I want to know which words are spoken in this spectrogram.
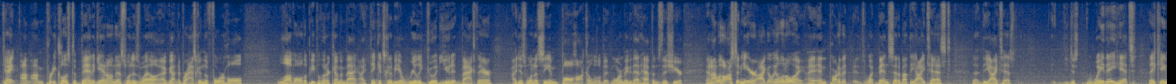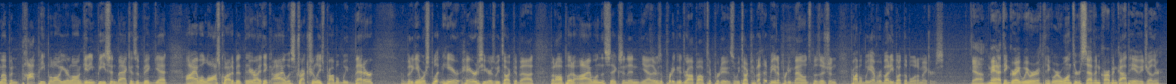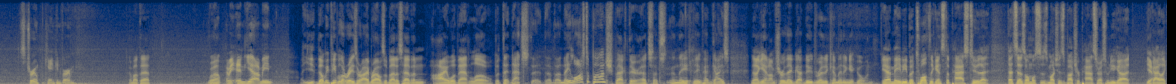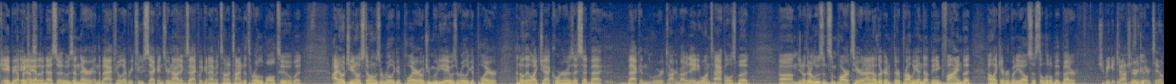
Okay, I'm, I'm pretty close to Ben again on this one as well. I've got Nebraska in the four hole. Love all the people that are coming back. I think it's going to be a really good unit back there. I just want to see him ball hawk a little bit more. Maybe that happens this year. And I'm with Austin here. I go Illinois. And part of it is what Ben said about the eye test. The, the eye test you just the way they hit, they came up and popped people all year long. Getting Beason back is a big get. Iowa lost quite a bit there. I think Iowa structurally is probably better. But again, we're splitting here hairs here as we talked about. But I'll put Iowa in the six, and then yeah, there's a pretty good drop off to Purdue. So we talked about it being a pretty balanced position. Probably everybody but the Boilermakers. Yeah, man, I think Greg, we were I think we were one through seven carbon copy of each other. It's true. Can confirm. How about that? Well, I mean, and yeah, I mean, you, there'll be people that raise their eyebrows about us having Iowa that low, but that, that's they lost a bunch back there. That's that's and they they've had guys. Now again, I'm sure they've got dudes ready to come in and get going. Yeah, maybe, but 12th against the pass too. That that says almost as much as about your pass rush when you got yeah. a guy like AJ Epenesa who's in there in the backfield every two seconds. You're not exactly going to have a ton of time to throw the ball too, but. I know Geno Stone was a really good player. Ojemudia was a really good player. I know they like Jack Koerner, as I said back back in when we were talking about it, 81 tackles, but um, you know they're losing some parts here, and I know they're going they'll probably end up being fine, but I like everybody else just a little bit better. Should we get Josh's yeah, in good. here too?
